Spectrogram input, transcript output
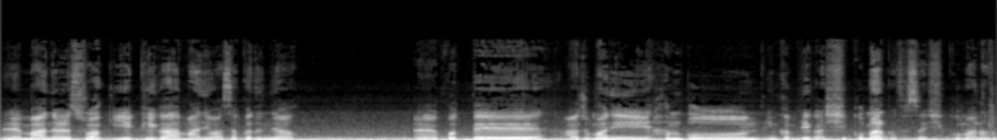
네, 마늘 수확기 에 비가 많이 왔었거든요. 네, 그때 아주머니 한 분 인건비가 19만원 같았어요 19만원.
